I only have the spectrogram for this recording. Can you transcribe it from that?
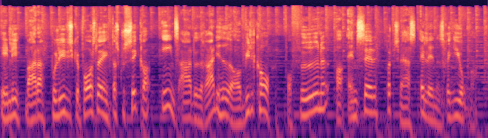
Endelig var der politiske forslag, der skulle sikre ensartede rettigheder og vilkår for fødende og ansatte på tværs af landets regioner.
